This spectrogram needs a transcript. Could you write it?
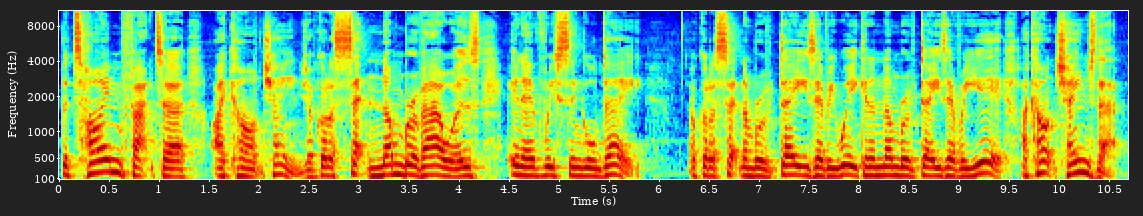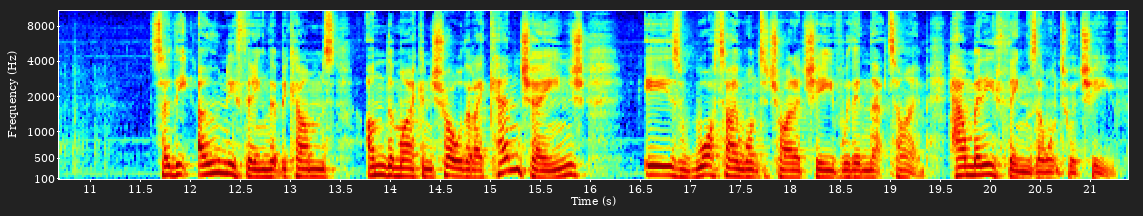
The time factor I can't change. I've got a set number of hours in every single day. I've got a set number of days every week and a number of days every year. I can't change that. So the only thing that becomes under my control that I can change is what I want to try and achieve within that time, how many things I want to achieve.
